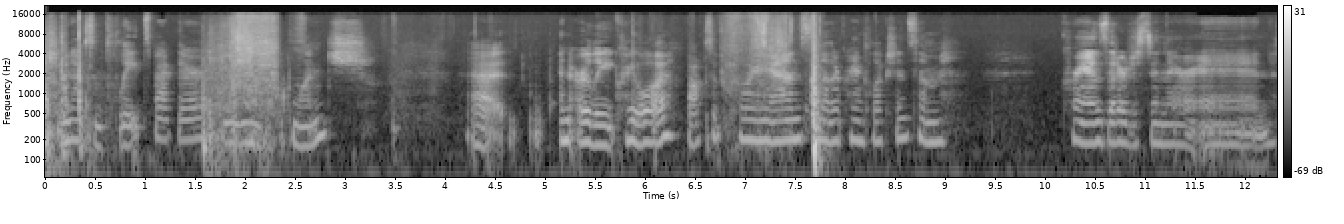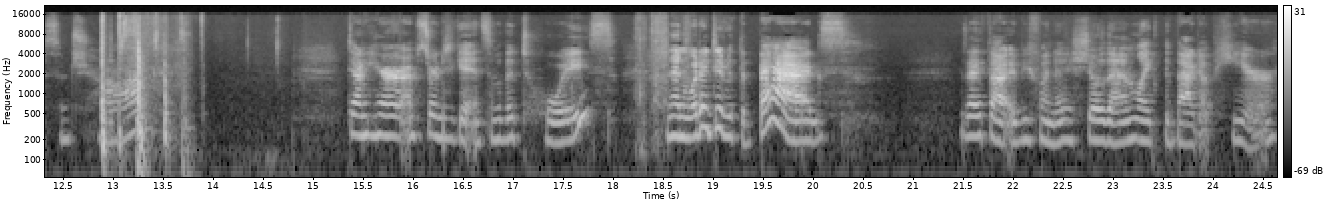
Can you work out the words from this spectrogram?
I'm gonna have some plates back there. We're gonna have lunch. Uh, an early Crayola box of crayons, another crayon collection, some crayons that are just in there, and some chalk. Down here, I'm starting to get in some of the toys. And then what I did with the bags is I thought it'd be fun to show them, like the bag up here.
